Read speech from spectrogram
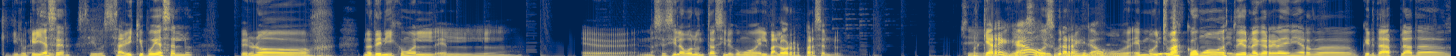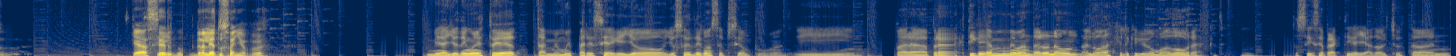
que, lo quería hacer. Pues sabéis que podía hacerlo, pero no, no tenéis como el. Eh, no sé si la voluntad, sino como el valor para hacerlo. Porque es arriesgado, es súper arriesgado. Es mucho más cómodo estudiar una carrera de mierda, que te das plata, que hacer en realidad tu sueño. Pues. Mira, yo tengo una historia también muy parecida que yo, yo soy de Concepción, pues, y para práctica me mandaron a, Los Ángeles, que quedó como a dos horas. Entonces hice práctica ya, todo el show estaba en,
